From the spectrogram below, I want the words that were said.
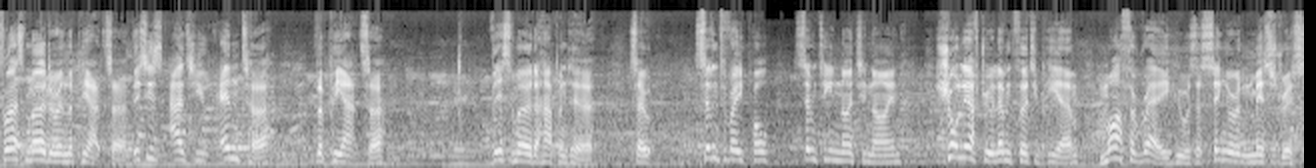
first murder in the piazza. This is as you enter the piazza. This murder happened here. So 7th of April, 1799. Shortly after 11:30 p.m., Martha Ray, who was a singer and mistress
